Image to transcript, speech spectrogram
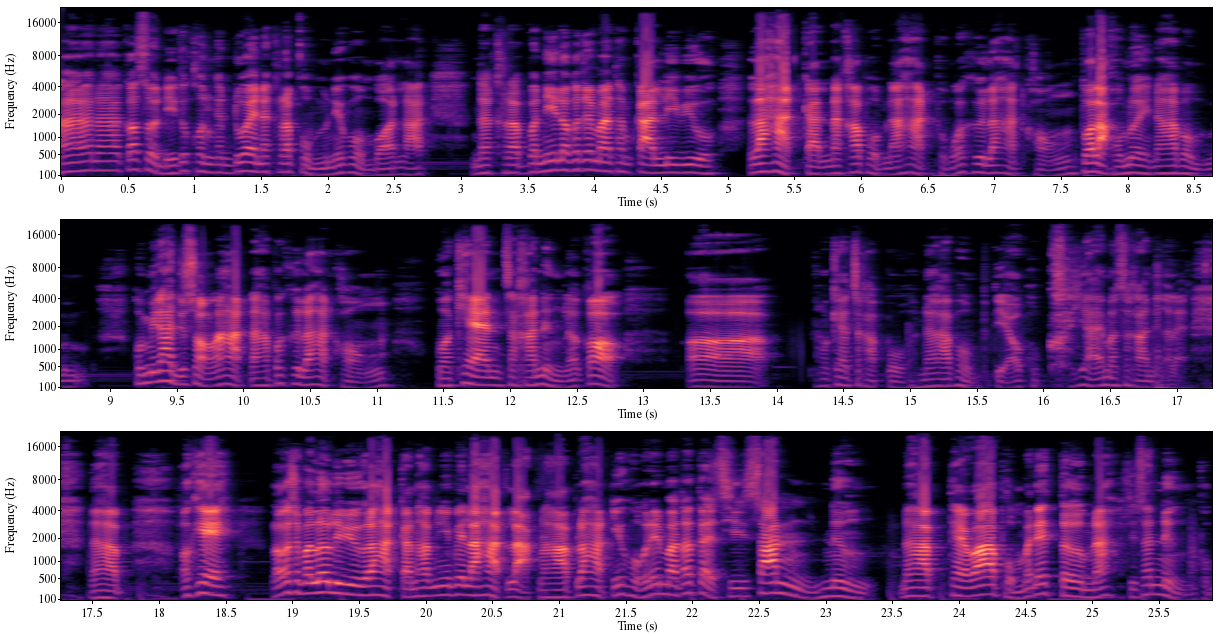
อ่านะก็สวัสดีทุกคนกันด้วยนะครับผมวันนี้ผมบอสรัตนะครับวันนี้เราก็จะมาทำการรีวิวรหัสกันนะครับผมรหัสผมก็คือรหัสของตัวหลักผมเลยนะครับผมผมมีรหัสอยู่สองรหัสนะครับก็คือรหัสของหัวแคนสาขาหนึ่งแล้วก็เอ่อหัวแคนสาขาโปรนะครับผมเดี๋ยวผมก็ย้ายมาสาขาหนึ่งแหละนะครับโอเค เราก็จะมาเริ่มรีวิวรหัสกันครับนี่เป็นรหัสหลักนะครับ รหัสนี้ผมเล่นมาตั้งแต่ซีซั่นหนึ่งนะครับแต่ว่าผมไม่ได้เติมนะซีซั่นหนึ่งผม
